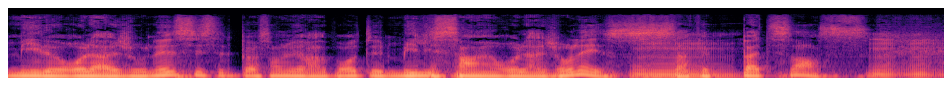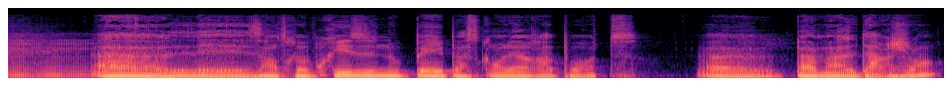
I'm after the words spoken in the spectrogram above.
1000 euros la journée si cette personne lui rapporte 1100 euros la journée. Ça Mhm. fait pas de sens. Mm, mm, mm, Euh, les entreprises nous payent parce qu'on leur apporte euh, pas mal d'argent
